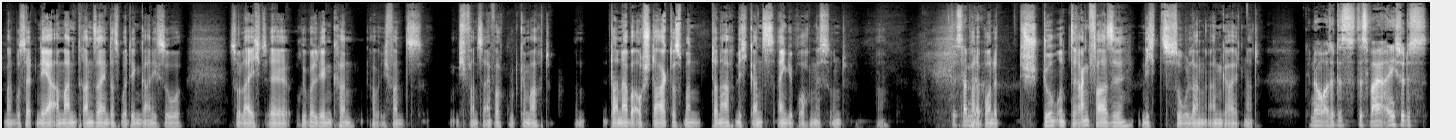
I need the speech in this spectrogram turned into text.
man muss halt näher am Mann dran sein, dass man den gar nicht so, so leicht äh, rüberlegen kann. Aber ich fand's, ich fand's einfach gut gemacht. Und dann aber auch stark, dass man danach nicht ganz eingebrochen ist und ja, das haben Paderborn eine Sturm- und Drangphase nicht so lang angehalten hat. Genau, also das, das war ja eigentlich so das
